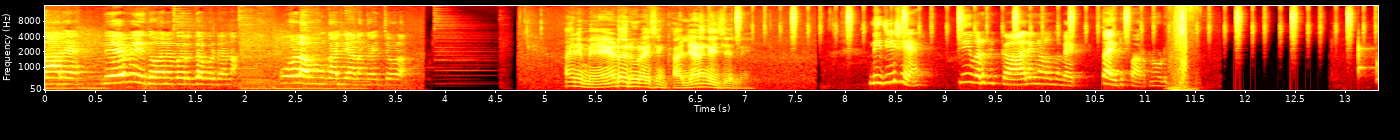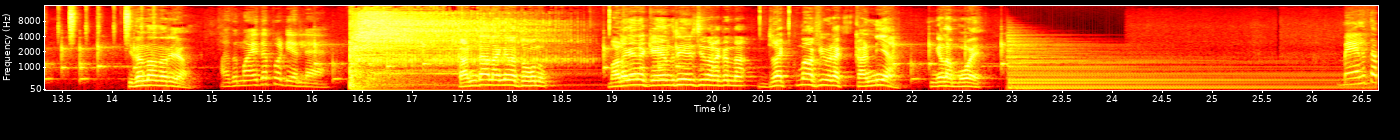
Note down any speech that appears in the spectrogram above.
സാറേ. ദേവി ഇതോനെ വെറുതെ വിടണം. ഓളാവും കല്യാണം കഴിച്ചോളാം. അതിന് മേഡം ഒരു പ്രാവശ്യം കല്യാണം കഴിച്ചല്ലേ നിജീഷേ നീ ഇവർക്ക് കാര്യങ്ങളൊന്ന് വ്യക്തമായിട്ട് പറഞ്ഞു കൊടുക്കും. ഇതെന്താണെന്നറിയാം അത് മൈദപ്പൊടിയല്ലേ? കണ്ടാൽ അങ്ങനെ തോന്നും. വടകര കേന്ദ്രീകരിച്ച് നടക്കുന്ന ഡ്രഗ് മാഫിയുടെ കണ്ണിയാ നിങ്ങളെ മോയെ മേലത്തെ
